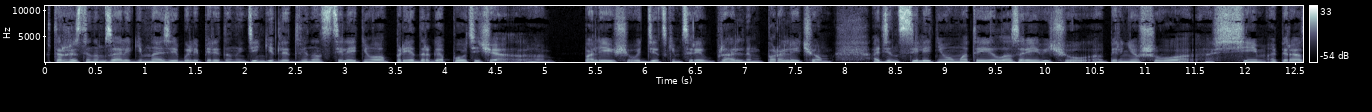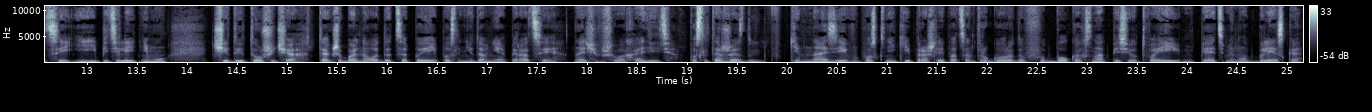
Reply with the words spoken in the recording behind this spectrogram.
В торжественном зале гимназии были переданы деньги для 12-летнего Предрага Потича, э, болеющего детским церебральным параличом, 11-летнему Матею Лазаревичу, э, перенесшего 7 операций, и 5-летнему Чиды Тошича, также больного ДЦП и после недавней операции начавшего ходить. После торжеств в гимназии выпускники прошли по центру города в футболках с надписью «Твои пять минут блеска,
